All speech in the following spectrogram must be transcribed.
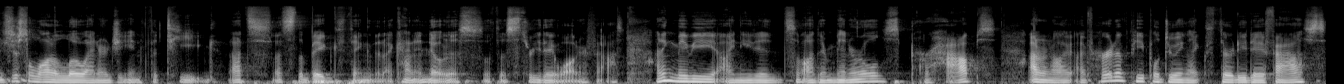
it's just a lot of low energy and fatigue. That's that's the big thing that I kind of noticed with this three day water fast. I think maybe I needed some other minerals, perhaps. I don't know. I've heard of people doing like 30 day fasts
